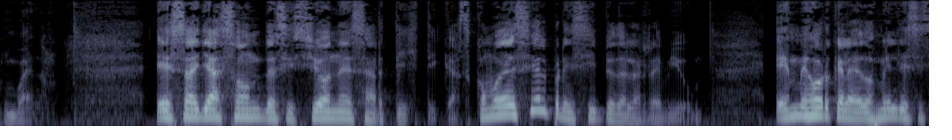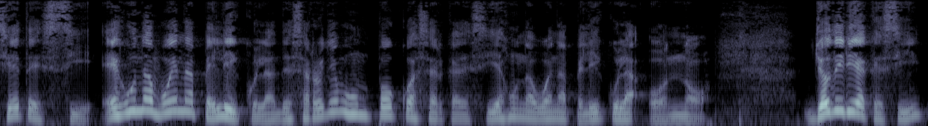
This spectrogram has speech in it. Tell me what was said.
Bueno, esas ya son decisiones artísticas. Como decía al principio de la review, ¿es mejor que la de 2017? Sí. ¿Es una buena película? Desarrollemos un poco acerca de si es una buena película o no. Yo diría que sí,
